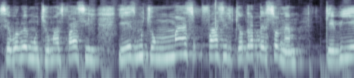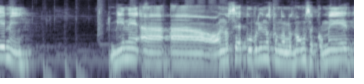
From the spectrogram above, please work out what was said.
se vuelve mucho más fácil y es mucho más fácil que otra persona que viene viene a, no sé, a cubrirnos cuando nos vamos a comer,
